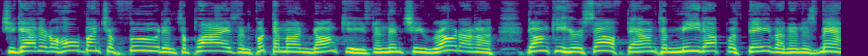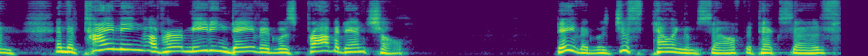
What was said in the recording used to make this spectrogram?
she gathered a whole bunch of food and supplies and put them on donkeys. And then she rode on a donkey herself down to meet up with David and his men. And the timing of her meeting David was providential. David was just telling himself, the text says,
